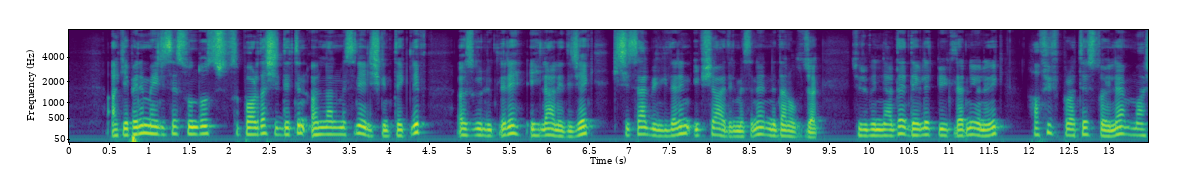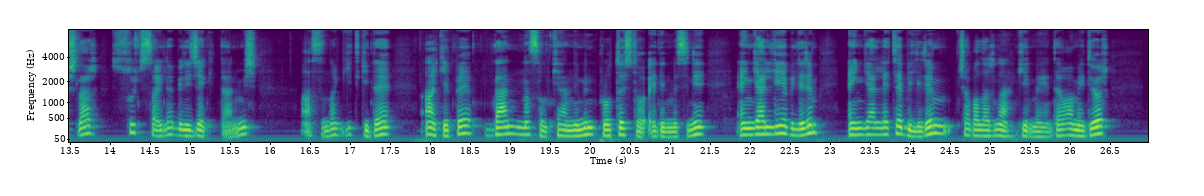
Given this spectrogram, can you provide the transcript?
AKP'nin meclise sunduğu sporda şiddetin önlenmesine ilişkin teklif özgürlükleri ihlal edecek, kişisel bilgilerin ifşa edilmesine neden olacak. Tribünlerde devlet büyüklerine yönelik hafif protesto ile maçlar suç sayılabilecek denmiş. Aslında gitgide AKP ben nasıl kendimin protesto edilmesini engelleyebilirim, engelletebilirim çabalarına girmeye devam ediyor.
